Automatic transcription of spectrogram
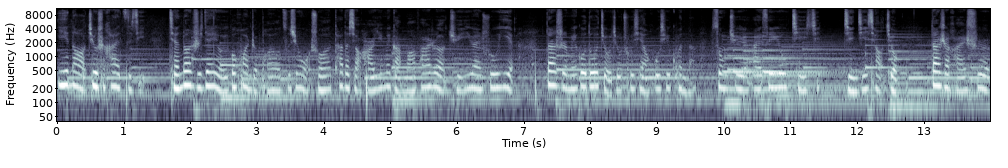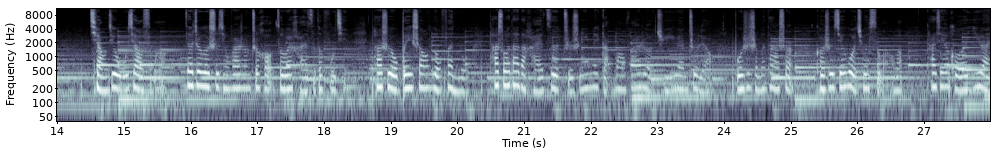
医闹就是害自己。前段时间有一个患者朋友咨询我说，他的小孩因为感冒发热去医院输液，但是没过多久就出现呼吸困难，送去 ICU 急紧紧急抢救，但是还是抢救无效死亡。在这个事情发生之后，作为孩子的父亲，他是又悲伤又愤怒。他说他的孩子只是因为感冒发热去医院治疗，不是什么大事儿，可是结果却死亡了。他先和医院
